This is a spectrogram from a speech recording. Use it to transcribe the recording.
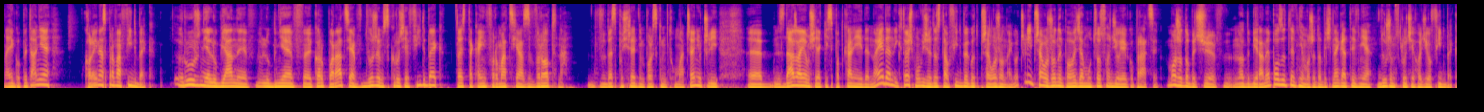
na jego pytanie. Kolejna sprawa, feedback różnie lubiany lub nie w korporacjach. W dużym skrócie feedback to jest taka informacja zwrotna w bezpośrednim polskim tłumaczeniu, czyli e, zdarzają się jakieś spotkanie jeden na jeden i ktoś mówi, że dostał feedback od przełożonego, czyli przełożony powiedział mu, co sądzi o jego pracy. Może to być e, odbierane pozytywnie, może to być negatywnie. W dużym skrócie chodzi o feedback.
